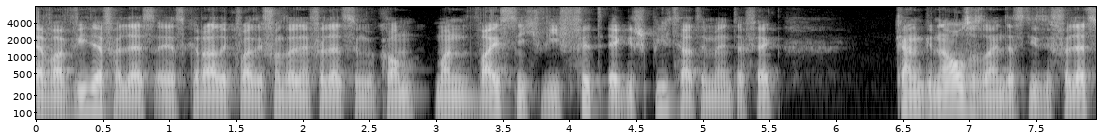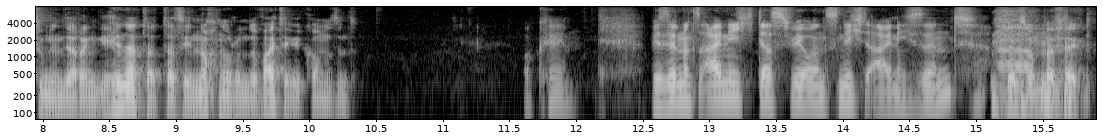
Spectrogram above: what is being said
er war wieder verletzt, er ist gerade quasi von seiner Verletzung gekommen. Man weiß nicht, wie fit er gespielt hat im Endeffekt. Kann genauso sein, dass diese Verletzung ihn daran gehindert hat, dass sie noch eine Runde weitergekommen sind. Okay. Wir sind uns einig, dass wir uns nicht einig sind. Das ist ähm, auch perfekt.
